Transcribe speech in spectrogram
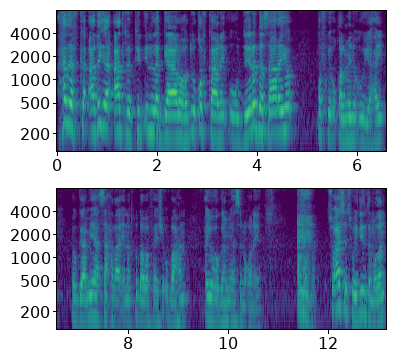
Hadafka adiga aada rabtid in la gaaro hadduu qofkaani uu diiradda saarayo qofkii u qalmina uu yahay hogaamiyaha saxda inaad ku dabafeesho u baahan ayuu hogaamiyahaasi noqonaya su'aasha isweydiinta mudan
